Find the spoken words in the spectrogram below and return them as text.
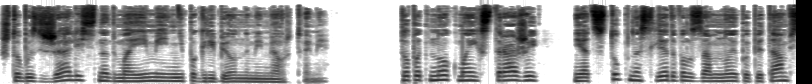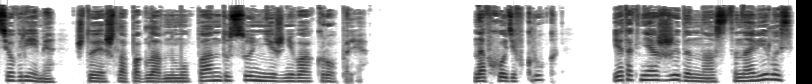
чтобы сжались над моими непогребенными мертвыми. Топот ног моих стражей неотступно следовал за мной по пятам все время, что я шла по главному пандусу Нижнего Акрополя. На входе в круг я так неожиданно остановилась,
